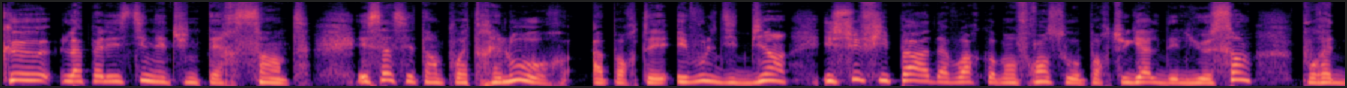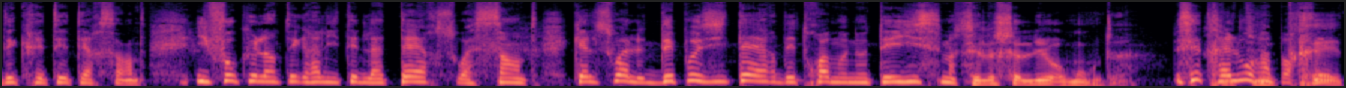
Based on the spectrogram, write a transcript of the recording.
que la Palestine est une terre sainte. Et ça, c'est un poids très lourd à porter. Et vous le dites bien, il suffit pas d'avoir, comme en France ou au Portugal, des lieux saints pour être décrété terre sainte. Il faut que l'intégralité de la terre soit sainte, qu'elle soit le dépositaire des trois monothéismes c'est le seul lieu au monde c'est très lourd à porter.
